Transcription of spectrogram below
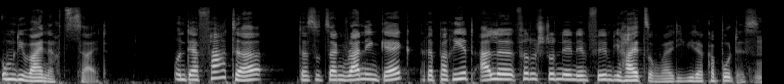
um die Weihnachtszeit. Und der Vater, das sozusagen Running Gag, repariert alle Viertelstunde in dem Film die Heizung, weil die wieder kaputt ist.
